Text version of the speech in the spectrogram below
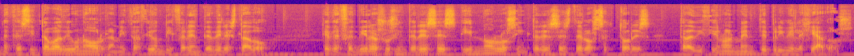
necesitaba de una organización diferente del Estado que defendiera sus intereses y no los intereses de los sectores tradicionalmente privilegiados.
